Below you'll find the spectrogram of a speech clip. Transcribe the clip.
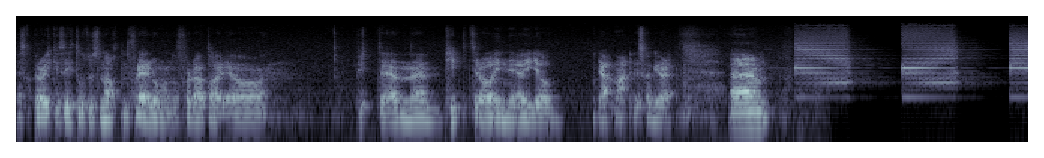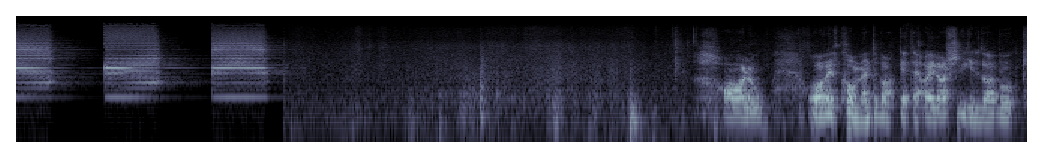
Jeg skal prøve ikke å si 2018 flere ganger nå, for da tar jeg og putter en eh, piggtråd inn i øyet og Ja, nei, jeg skal ikke gjøre det. Um, Hallo, og velkommen tilbake til Ailars videodagbok.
